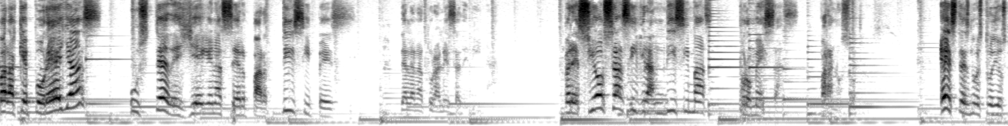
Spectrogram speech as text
para que por ellas ustedes lleguen a ser partícipes de la naturaleza divina. Preciosas y grandísimas promesas para nosotros. Este es nuestro Dios.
